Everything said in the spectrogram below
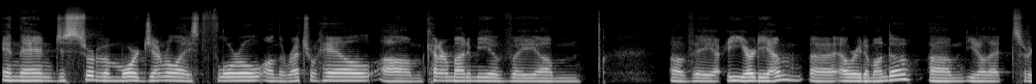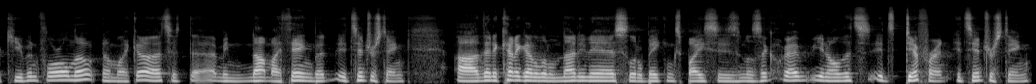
And then just sort of a more generalized floral on the retrohale. Um, kind of reminded me of a um, of a ERDM, uh, El Rey de Mundo. Um, you know that sort of Cuban floral note. And I'm like, oh, that's a, I mean, not my thing, but it's interesting. Uh, then it kind of got a little nuttiness, a little baking spices, and I was like, okay, you know, that's it's different, it's interesting.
